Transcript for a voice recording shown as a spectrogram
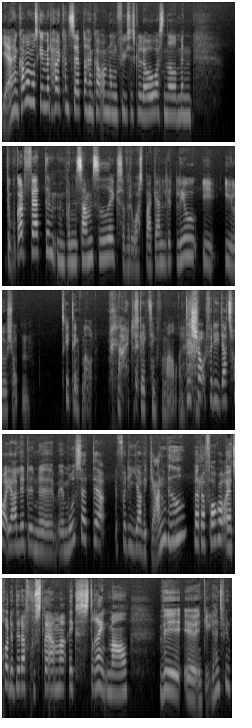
ja, han kommer måske med et højt koncept, og han kommer med nogle fysiske love og sådan noget, men du vil godt fatte det, men på den samme side, ikke, så vil du også bare gerne lidt leve i, i illusionen. Du skal ikke tænke for meget over det. Nej, du skal ikke tænke for meget over det. Det er sjovt, fordi jeg tror, jeg er lidt en øh, modsat der, fordi jeg vil gerne vide, hvad der foregår, og jeg tror, det er det, der frustrerer mig ekstremt meget ved øh, en del af hans film.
